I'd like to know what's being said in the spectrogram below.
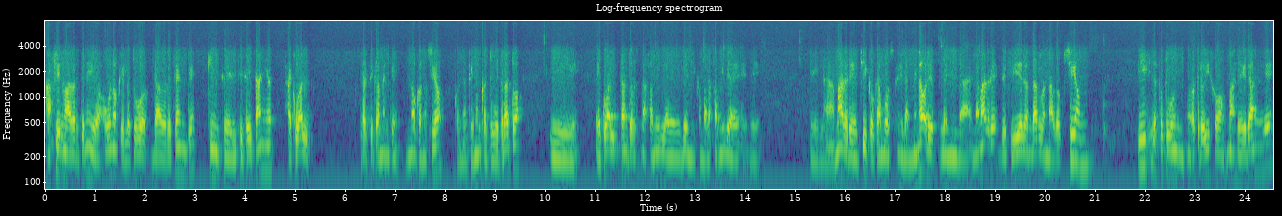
afirma haber tenido, uno que lo tuvo de adolescente, 15, 16 años, a cual prácticamente no conoció, con el que nunca tuvo trato, y el cual tanto la familia de Lenny como la familia de, la madre del chico, que ambos eran menores, Lenny y la, madre, decidieron darlo en adopción y después tuvo un, otro hijo más de grande,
